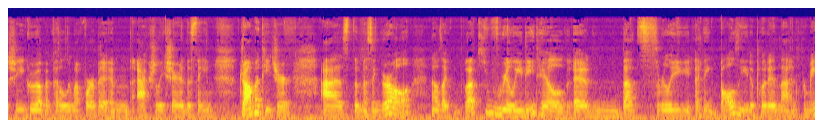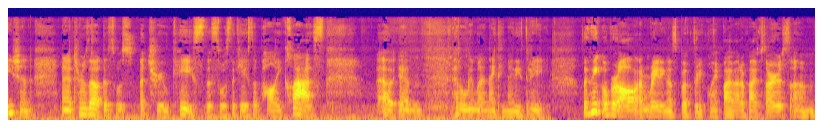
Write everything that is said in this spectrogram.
she grew up in Petaluma for a bit and actually shared the same drama teacher as the missing girl. And I was like, that's really detailed and that's really, I think, ballsy to put in that information. And it turns out this was a true case. This was the case of Polly Klaas uh, in Petaluma in 1993. So I think overall, I'm rating this book 3.5 out of 5 stars. Um,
